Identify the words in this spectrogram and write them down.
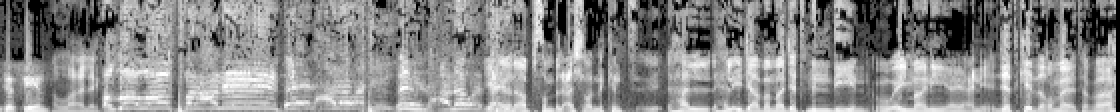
ياسين. الله عليك. الله أكبر عليك. إيه الحلاوة دي؟ إيه الحلاوة دي؟ يعني أنا أبصم بالعشرة إنك أنت هل هالإجابة ما جت من دين وأيمانية يعني. جت كذا رميتها ف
